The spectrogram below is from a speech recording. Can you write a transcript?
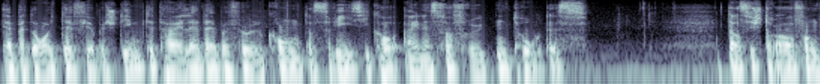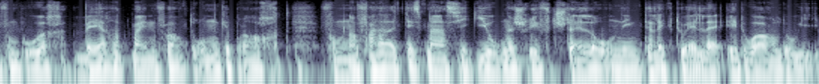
er bedeute für bestimmte Teile der Bevölkerung das Risiko eines verfrühten Todes. Das ist der Anfang vom Buch Wer hat meinen Vater umgebracht vom noch verhältnismäßig jungen Schriftsteller und Intellektuellen Edouard Louis.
